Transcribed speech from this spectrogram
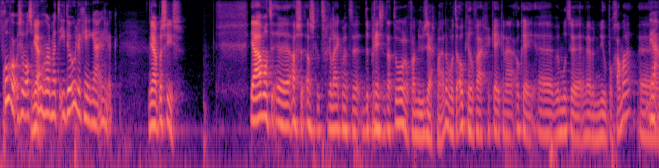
vroeger, zoals Ja. vroeger met idolen ging eigenlijk. Ja, precies. Ja, want eh, als, als ik het vergelijk met eh, de presentatoren van nu, zeg maar, dan wordt er ook heel vaak gekeken naar, oké, eh, we moeten, we hebben een nieuw programma, eh, Ja.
